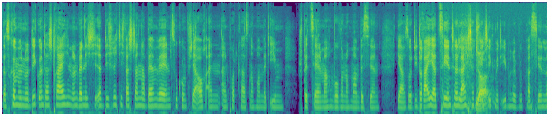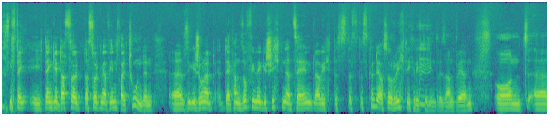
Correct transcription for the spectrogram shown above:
Das können wir nur dick unterstreichen. Und wenn ich äh, dich richtig verstanden habe, werden wir in Zukunft ja auch einen, einen Podcast nochmal mit ihm speziell machen, wo wir nochmal ein bisschen, ja, so die drei Jahrzehnte Leichtathletik ja, mit ihm Revue passieren lassen. Ich, denk, ich denke, das, soll, das sollten wir auf jeden Fall tun, denn äh, Sigi Schonert, der kann so viele Geschichten erzählen, glaube ich, das, das, das könnte auch so richtig, richtig mhm. interessant werden. Und äh,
